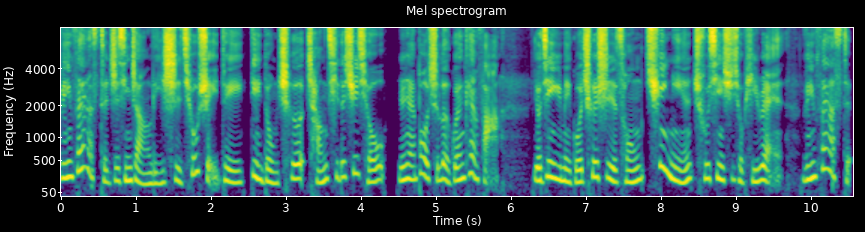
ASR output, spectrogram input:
，VinFast 执行长黎氏秋水对电动车长期的需求仍然抱持乐观看法。有鉴于美国车市从去年出现需求疲软，VinFast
